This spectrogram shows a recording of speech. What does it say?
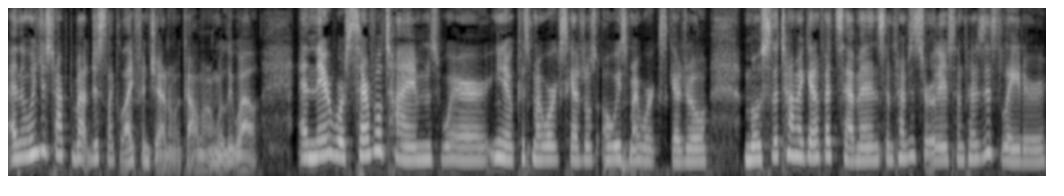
and then we just talked about just like life in general it got along really well. And there were several times where you know because my work schedule is always my work schedule. Most of the time i get up at seven sometimes it's earlier sometimes it's later.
